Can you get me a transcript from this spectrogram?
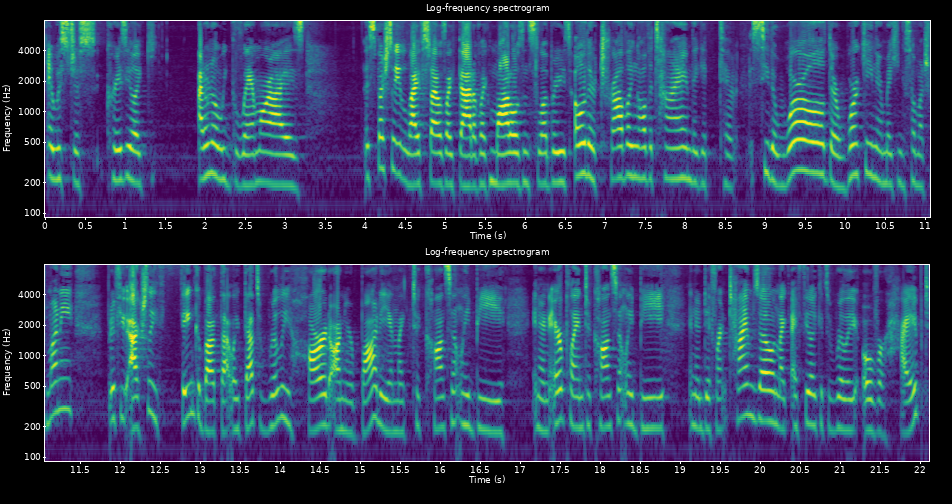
it was just crazy. Like, I don't know, we glamorize especially lifestyles like that of like models and celebrities. Oh, they're traveling all the time. They get to see the world. They're working. They're making so much money. But if you actually think about that, like that's really hard on your body and like to constantly be in an airplane, to constantly be in a different time zone. Like I feel like it's really overhyped.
